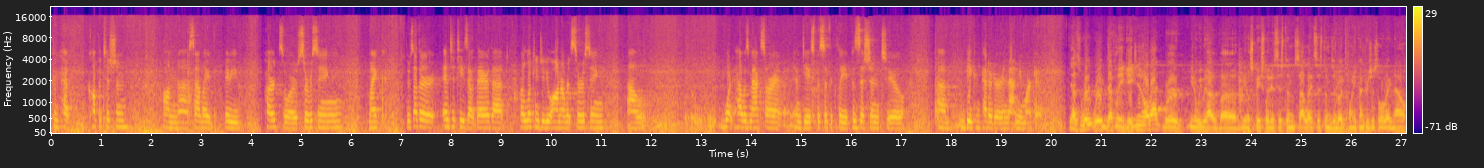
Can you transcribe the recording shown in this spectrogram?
compet- competition on uh, satellite, maybe parts or servicing? Mike, there's other entities out there that are looking to do on-orbit servicing. Uh, what, how is Maxar MDA specifically positioned to um, be a competitor in that new market? Yes, we're, we're definitely engaging in all that. We're, you know, we would have, uh, you know, space-related systems, satellite systems in about 20 countries or so right now.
